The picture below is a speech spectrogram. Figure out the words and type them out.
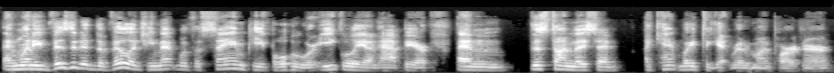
And when he visited the village, he met with the same people who were equally unhappier. And this time they said, I can't wait to get rid of my partner.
